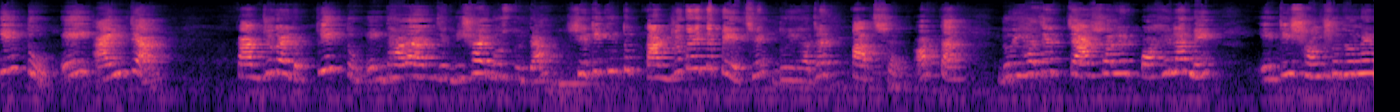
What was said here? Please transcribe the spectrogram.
কিন্তু এই আইনটা কার্যকারিতা, কিন্তু এই ধারার যে বিষয়বস্তুটা, সেটি কিন্তু কার্যকারিতা পেয়েছে দুই হাজার পাঁচ সাল। অর্থাৎ দুই হাজার চার সালের পহেলা মে এটি সংশোধনের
